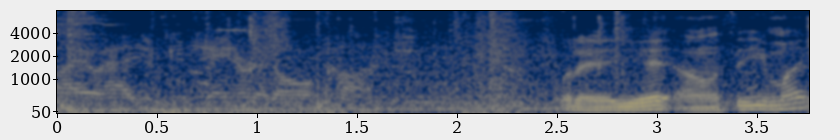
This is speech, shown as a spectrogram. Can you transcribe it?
biohazard container at all costs. What the hell you at? I don't see you, Mike.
